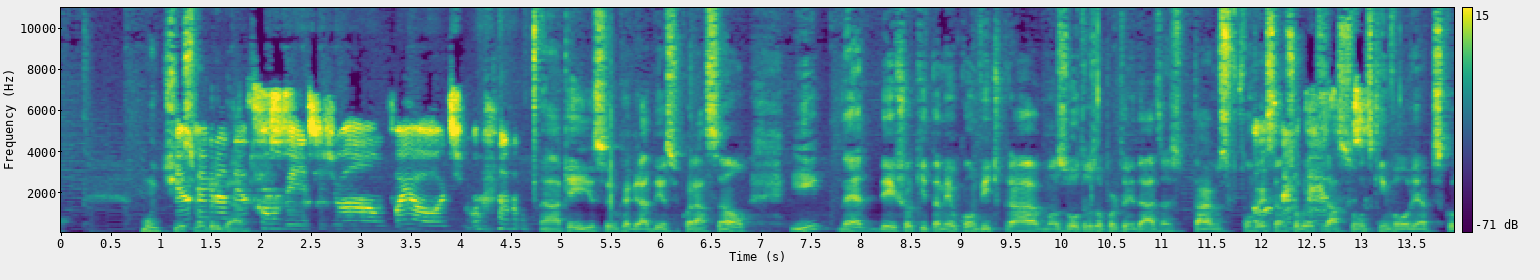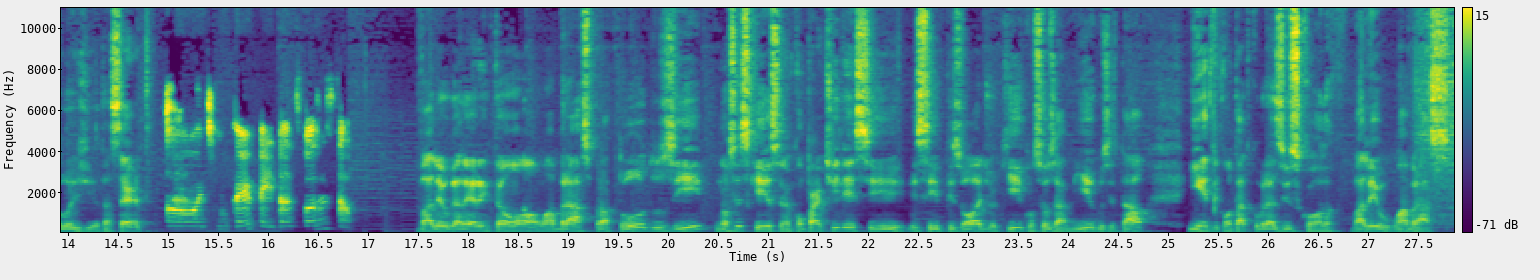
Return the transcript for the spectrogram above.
Muitíssimo eu que obrigado. agradeço o convite, João. Foi ótimo. Ah, que isso. Eu que agradeço o coração e, né, deixo aqui também o convite para umas outras oportunidades nós estarmos conversando sobre outros assuntos que envolvem a psicologia, tá certo? Ótimo, perfeito, à disposição. Valeu, galera. Então, ó, um abraço para todos e não se esqueça, né, compartilhe esse, esse episódio aqui com seus amigos e tal e entre em contato com o Brasil Escola. Valeu, um abraço.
